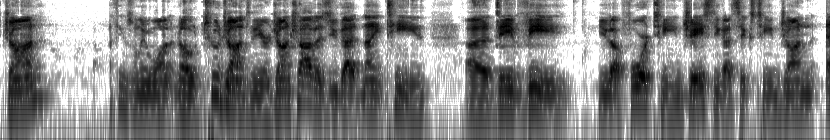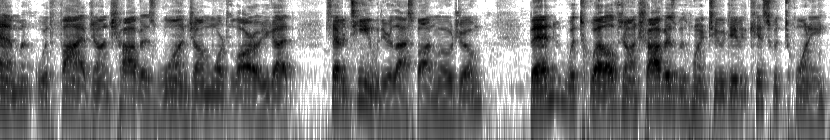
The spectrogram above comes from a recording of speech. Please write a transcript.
John, I think there's only one, no, two Johns in here. John Chavez, you got 19. Uh, Dave V, you got 14. Jason, you got 16. John M with 5. John Chavez, 1. John Mortellaro, you got 17 with your last spot mojo. Ben with 12. John Chavez with 22. David Kiss with 20.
